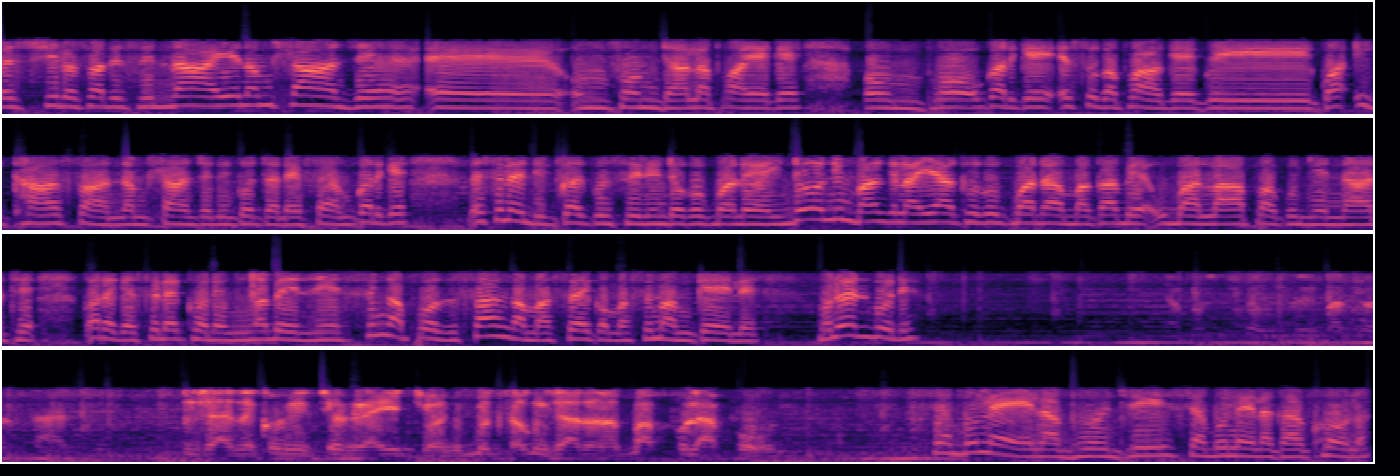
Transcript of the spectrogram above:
besishilo sathi sinaye namhlanje eh umfomdala phaya ke umpho kanti ke esuka phaya ke kwa ikhasa namhlanje kwinkonjana FM kanti ke besele ndicacisile into kokubana yintoni imbangela yakhe kokubana makabe uba lapha kunye nathi? Kodwa ke sele khona emnxebeni singaphozisanga maseko masimamkele. Molweni budi njani community radio? Ndibulisa kunjalo nakubaphulaphuli. Siyabulela bhuti siyabulela kakhulu.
